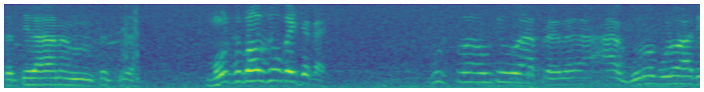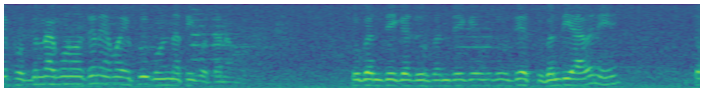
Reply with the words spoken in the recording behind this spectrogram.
સચ્ચિદાનંદ સચ્ચિદાન મૂળ સ્વભાવ શું કહી શકાય? પુષ્પ આવતું આ આ ગુણો ગુણો આ જે પોતગુણના ગુણો છે ને એમાં એક ગુણ નથી પોતાનામાં. સુગંધી કે દુર્ગંધી કે બધું જે સુગંધી આવે ને તો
